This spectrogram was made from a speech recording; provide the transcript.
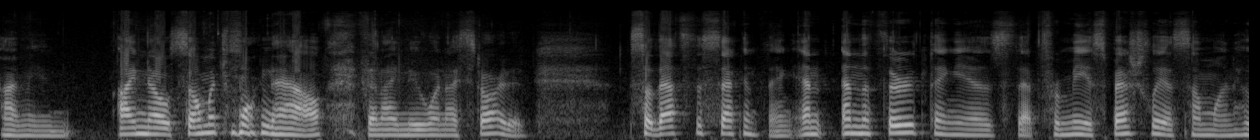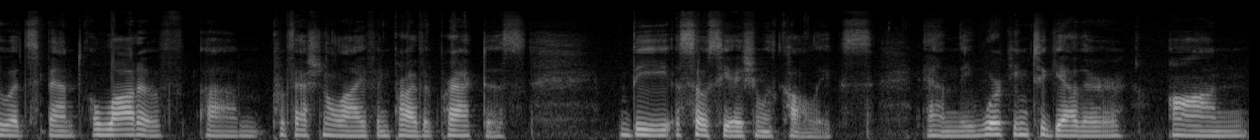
I mean, I know so much more now than I knew when I started. So that's the second thing. And, and the third thing is that for me, especially as someone who had spent a lot of um, professional life in private practice, the association with colleagues and the working together on,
